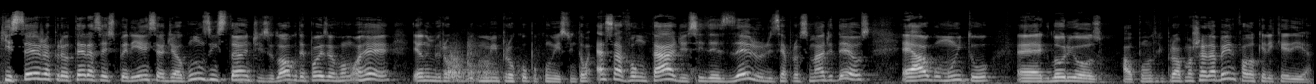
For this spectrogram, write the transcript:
que seja para eu ter essa experiência de alguns instantes e logo depois eu vou morrer, eu não me preocupo, me preocupo com isso. Então, essa vontade, esse desejo de se aproximar de Deus é algo muito é, glorioso, ao ponto que o próprio Moshe Rabbeinu falou que ele queria.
